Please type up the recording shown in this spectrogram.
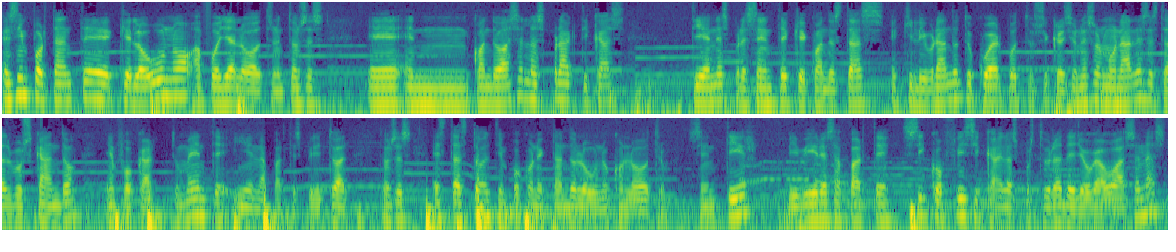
es importante que lo uno apoye a lo otro. Entonces, eh, en, cuando haces las prácticas, tienes presente que cuando estás equilibrando tu cuerpo, tus secreciones hormonales, estás buscando enfocar tu mente y en la parte espiritual. Entonces, estás todo el tiempo conectando lo uno con lo otro. Sentir, vivir esa parte psicofísica de las posturas de yoga o asanas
